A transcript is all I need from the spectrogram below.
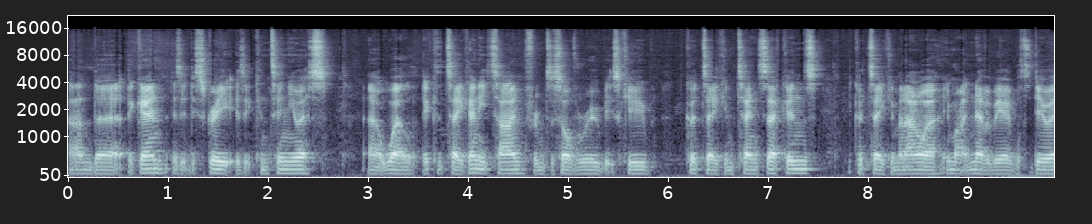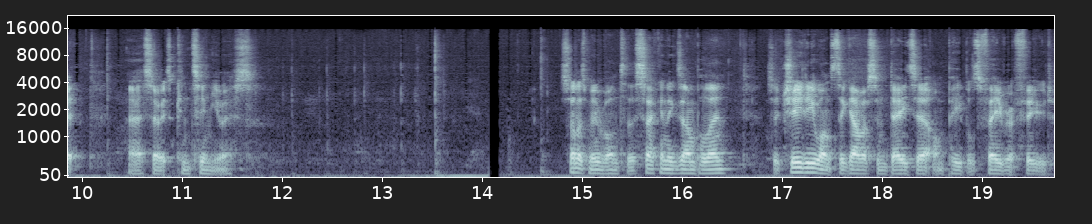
And again, is it discrete, is it continuous? Uh, well, it could take any time for him to solve a Rubik's Cube. It could take him 10 seconds, it could take him an hour, he might never be able to do it, uh, so it's continuous. So let's move on to the second example then. So Chidi wants to gather some data on people's favourite food.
